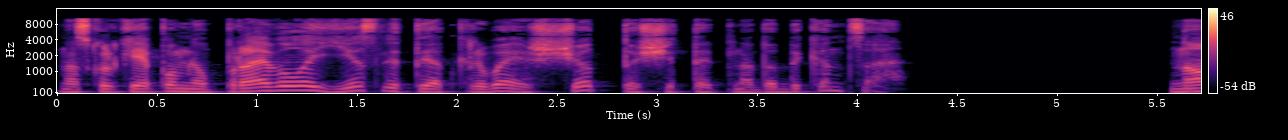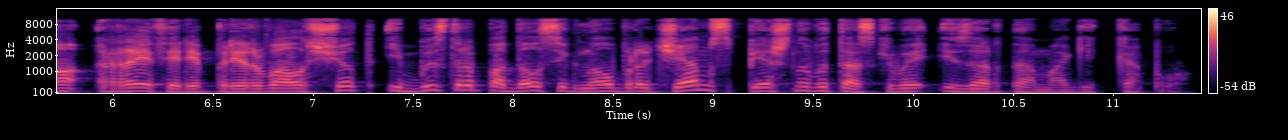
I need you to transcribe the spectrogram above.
Насколько я помнил правила, если ты открываешь счет, то считать надо до конца. Но рефери прервал счет и быстро подал сигнал врачам, спешно вытаскивая изо рта маги капу.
